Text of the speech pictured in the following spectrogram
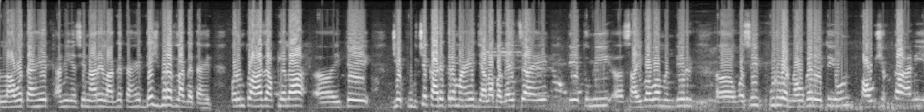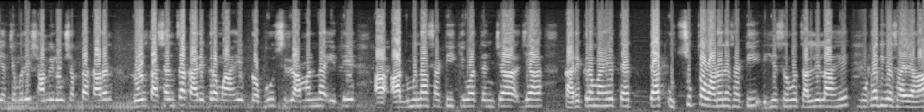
लावत आहेत आणि असे नारे लागत आहेत देशभरात लागत आहेत. परंतु आज आपल्याला इथे जे पुढचे कार्यक्रम आहेत ज्याला बघायचं आहे ते तुम्ही साईबाबा मंदिर वसईपूर्व वसई पूर्व नवघर येथे येऊन पाहू शकता आणि याच्यामध्ये सामील होऊ शकता. कारण ढोल ताशांचा कार्यक्रम आहे प्रभू श्रीरामांना येथे आ- आगमनासाठी किंवा त्यांच्या ज्या कार्यक्रम आहेत त्यात त्यात उत्सुकता वाढवण्यासाठी हे सर्व चाललेलं आहे. मोठा दिवस आहे हा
